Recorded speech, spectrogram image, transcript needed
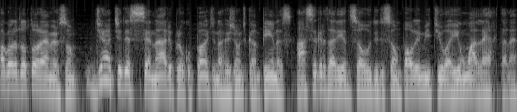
Agora, doutor Emerson, diante desse cenário preocupante na região de Campinas, a Secretaria de Saúde de São Paulo emitiu aí um alerta, né?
